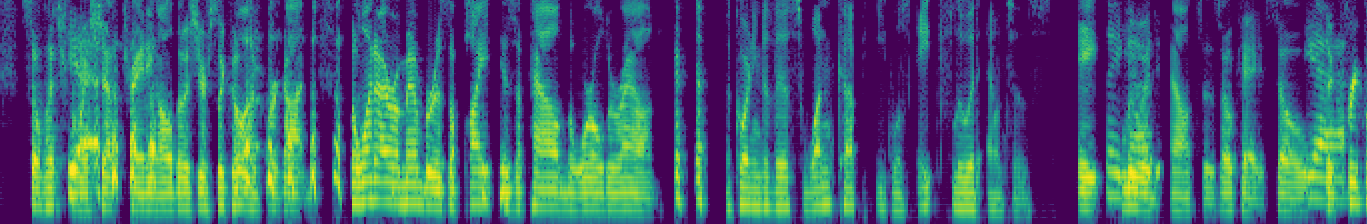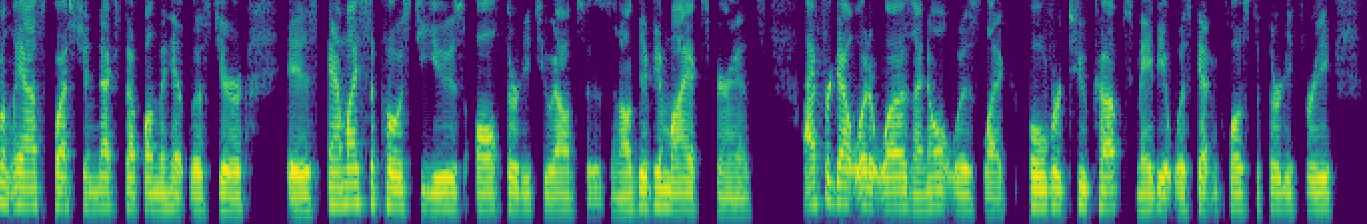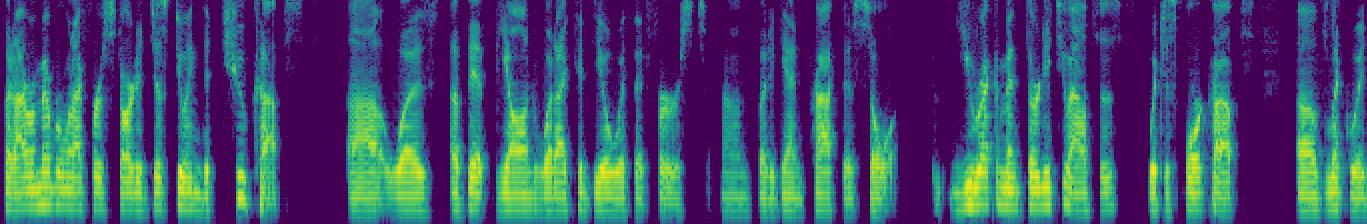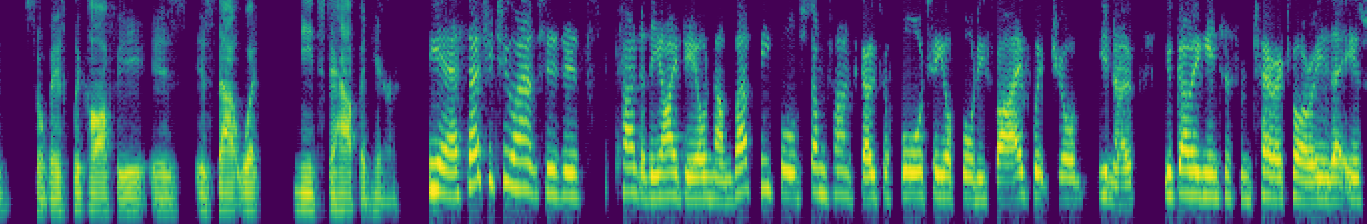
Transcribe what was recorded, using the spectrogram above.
so much for yeah. my chef training all those years ago. I've forgotten. the one I remember is a pint is a pound the world around. According to this, one cup equals eight fluid ounces eight fluid go. ounces. Okay. So yeah. the frequently asked question next up on the hit list here is Am I supposed to use all 32 ounces? And I'll give you my experience. I forget what it was. I know it was like over two cups. Maybe it was getting close to 33. But I remember when I first started, just doing the two cups uh, was a bit beyond what I could deal with at first. Um, but again, practice. So you recommend 32 ounces, which is four cups of liquid, so basically coffee, is is that what needs to happen here? Yeah, 32 ounces is kind of the ideal number. People sometimes go to 40 or 45, which you're, you know, you're going into some territory that is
